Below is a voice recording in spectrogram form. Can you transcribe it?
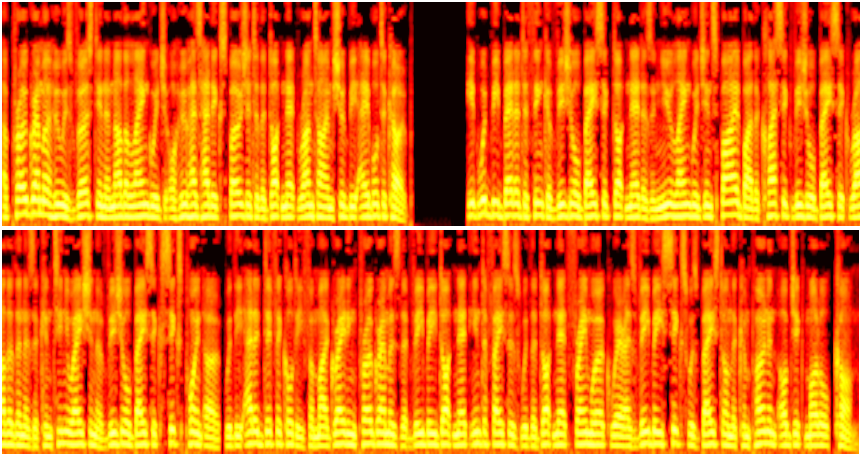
A programmer who is versed in another language or who has had exposure to the .NET runtime should be able to cope. It would be better to think of Visual Basic.NET as a new language inspired by the classic Visual Basic rather than as a continuation of Visual Basic 6.0, with the added difficulty for migrating programmers that VB.NET interfaces with the .NET framework whereas VB6 was based on the Component Object Model COM.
